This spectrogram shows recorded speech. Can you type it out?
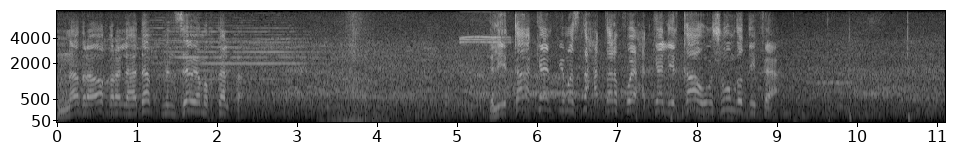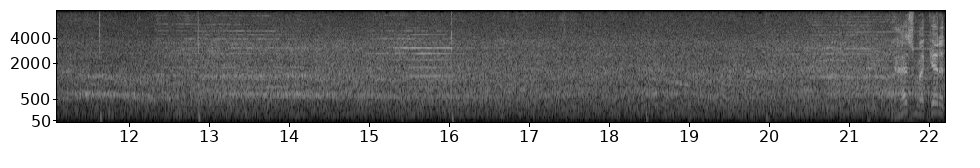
نظرة أخرى للهدف من زاوية مختلفة. اللقاء كان في مصلحة طرف واحد. كان لقاء هجوم ضد دفاع. الهجمة كانت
